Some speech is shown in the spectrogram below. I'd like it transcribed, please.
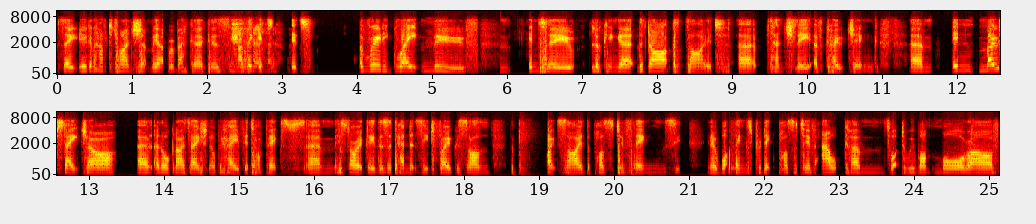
So you're going to have to try and shut me up, Rebecca, because I think it's it's a really great move into looking at the dark side uh, potentially of coaching. Um, in most HR uh, and organisational behaviour topics, um, historically there's a tendency to focus on the bright side, the positive things. You know, what things predict positive outcomes? What do we want more of?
